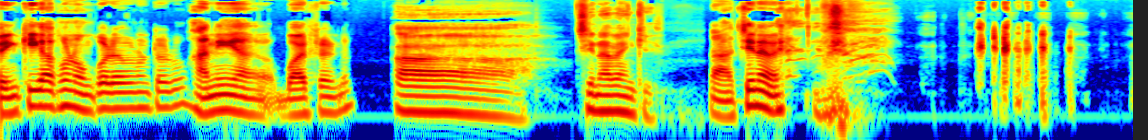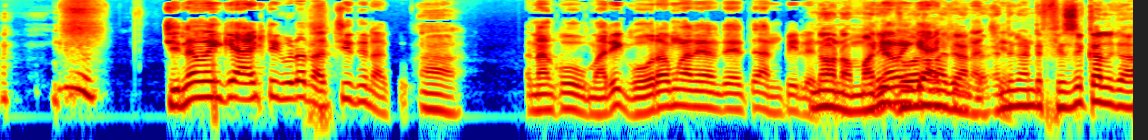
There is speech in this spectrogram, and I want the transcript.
Venky కాకుండా ఇంకోటి ఎవరు ఉంటాడు హనీ బాయ్ ఫ్రెండ్ చిన్న వెంకి. చిన్న చిన్న వెంకీ యాక్టింగ్ కూడా నచ్చింది నాకు. నాకు మరీ ఘోరంగా అయితే అనిపించలేదు మరీ. ఎందుకంటే ఫిజికల్గా.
